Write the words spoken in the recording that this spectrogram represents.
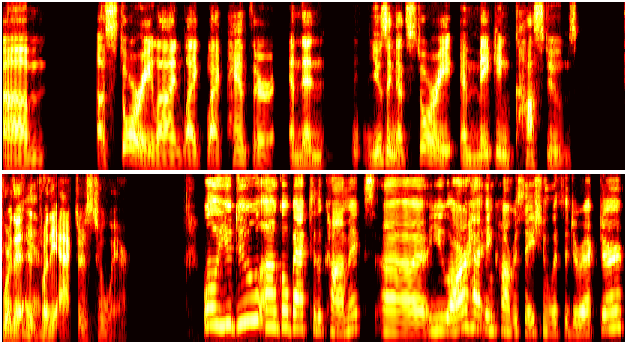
um, a storyline like Black Panther and then using that story and making costumes for the yeah. for the actors to wear? Well, you do uh, go back to the comics. Uh, you are ha- in conversation with the director.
